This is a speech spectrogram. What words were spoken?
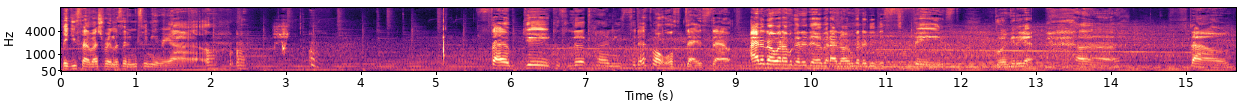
Thank you so much for listening to me, Ria. So good, cause look, honey, so that's my off day, so I don't know what I'm gonna do, but I know I'm gonna do this face. I'm to get uh, down.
